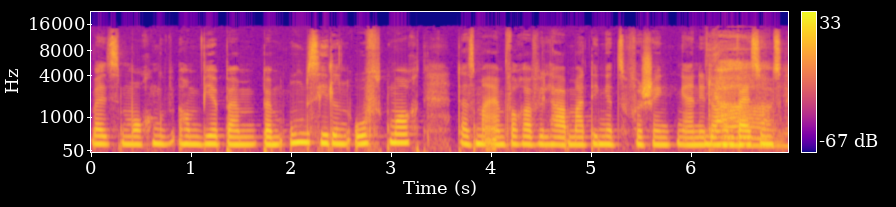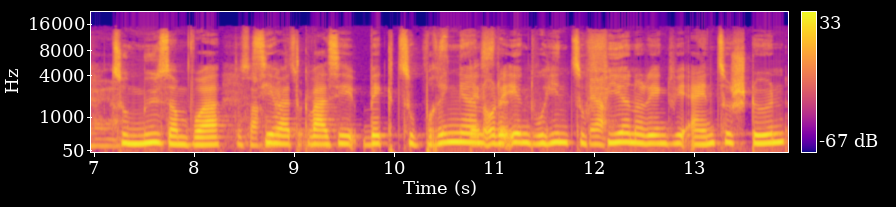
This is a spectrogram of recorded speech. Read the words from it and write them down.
weil es machen, haben wir beim, beim Umsiedeln oft gemacht, dass wir einfach auch viel haben, auch Dinge zu verschenken, eine Ja, daheim, weil es uns ja, ja. zu mühsam war, sie halt wegzugeben. quasi wegzubringen oder irgendwo hinzuführen oder irgendwie einzustöhnen.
